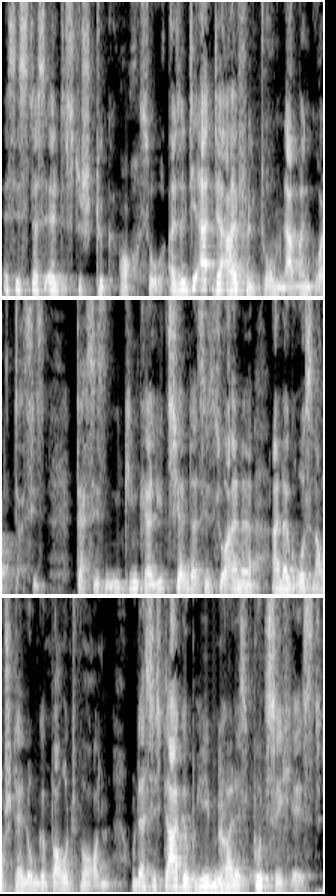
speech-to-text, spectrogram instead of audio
es ist das älteste Stück auch so. Also die, der Eiffelturm, na mein Gott, das ist, das ist ein Kinkerlitzchen, das ist so eine, einer großen Ausstellung gebaut worden. Und das ist da geblieben, weil es putzig ist.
